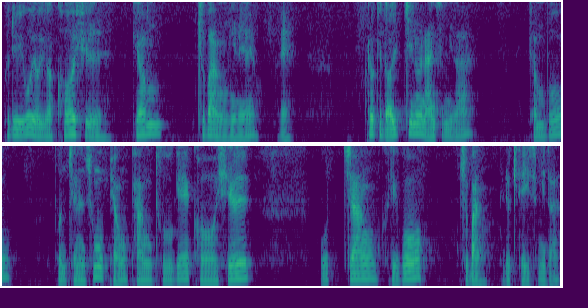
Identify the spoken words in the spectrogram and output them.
그리고 여기가 거실 겸 주방이네요. 네. 그렇게 넓지는 않습니다. 전부 본체는 20평, 방 2개, 거실, 옷장, 그리고 주방 이렇게 되어 있습니다.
